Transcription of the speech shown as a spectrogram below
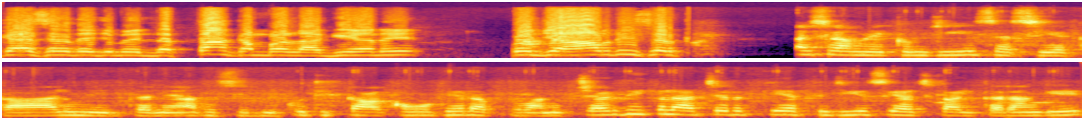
ਕਹਿ ਸਕਦੇ ਜਿਵੇਂ ਲੱਤਾਂ ਕੰਬਣ ਲੱਗੀਆਂ ਨੇ। ਪੰਜਾਬ ਦੀ ਸਰਕਾਰ ਅਸਲਾਮ ਵਾਲੇਕੁਮ ਜੀ, ਸਤਿ ਸ਼੍ਰੀ ਅਕਾਲ। ਉਮੀਦ ਕਰਨੇ ਆ ਤੁਸੀਂ ਬਿਲਕੁਲ ਠੀਕ ਠਾਕ ਹੋਵੋਗੇ। ਰੱਬ ਤੁਹਾਨੂੰ ਚੜ੍ਹਦੀ ਕਲਾ 'ਚ ਰੱਖੇ। ਅਤੇ ਜੀ, ਅਸੀਂ ਅੱਜ ਗੱਲ ਕਰਾਂਗੇ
